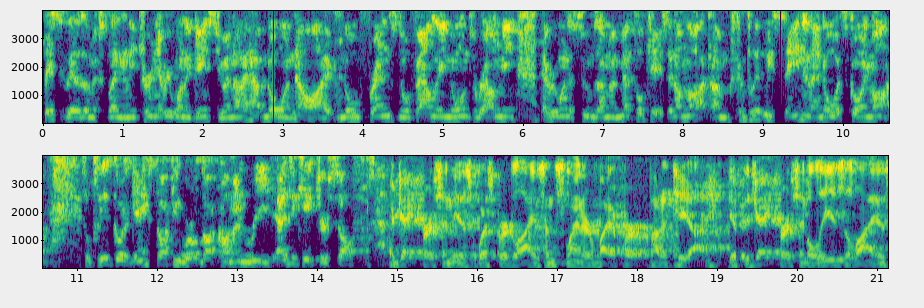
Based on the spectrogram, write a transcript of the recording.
basically, as I'm explaining, they turn everyone against you, and I have no one now. I have no friends, no family, no one's around me. Everyone assumes I'm a mental case, and I'm not. I'm completely sane, and I know what's going on. So please go to gangstalkingworld.com and read. Educate yourself. A JAG person is whispered lies and slander by a perp, not a TI. If the JAG person believes the lies,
